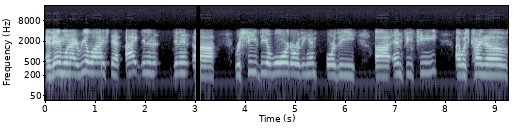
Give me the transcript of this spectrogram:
And then when I realized that I didn't didn't uh, receive the award or the or the uh, MVP, I was kind of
